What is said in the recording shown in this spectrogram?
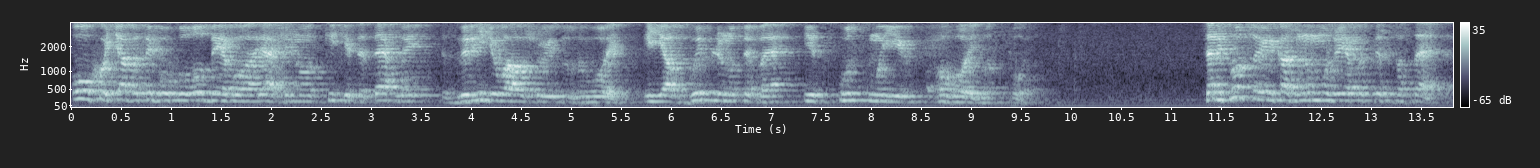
о, хоча би ти був холодний або гарячий, але оскільки ти теплий, зверніть увагу, що Ісус говорить, і я виплюну тебе із уст моїх, говорить Господь. Це не просто Він каже, ну може якось ти спасешся.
